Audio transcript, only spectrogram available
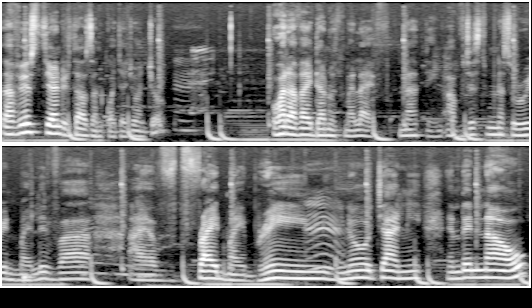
i've used 300000 kwacha joncho mm. what have i done with my life? Nothing. I've just ruined my liver. Mm. I have fried my brain mm. you know jani. And then now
